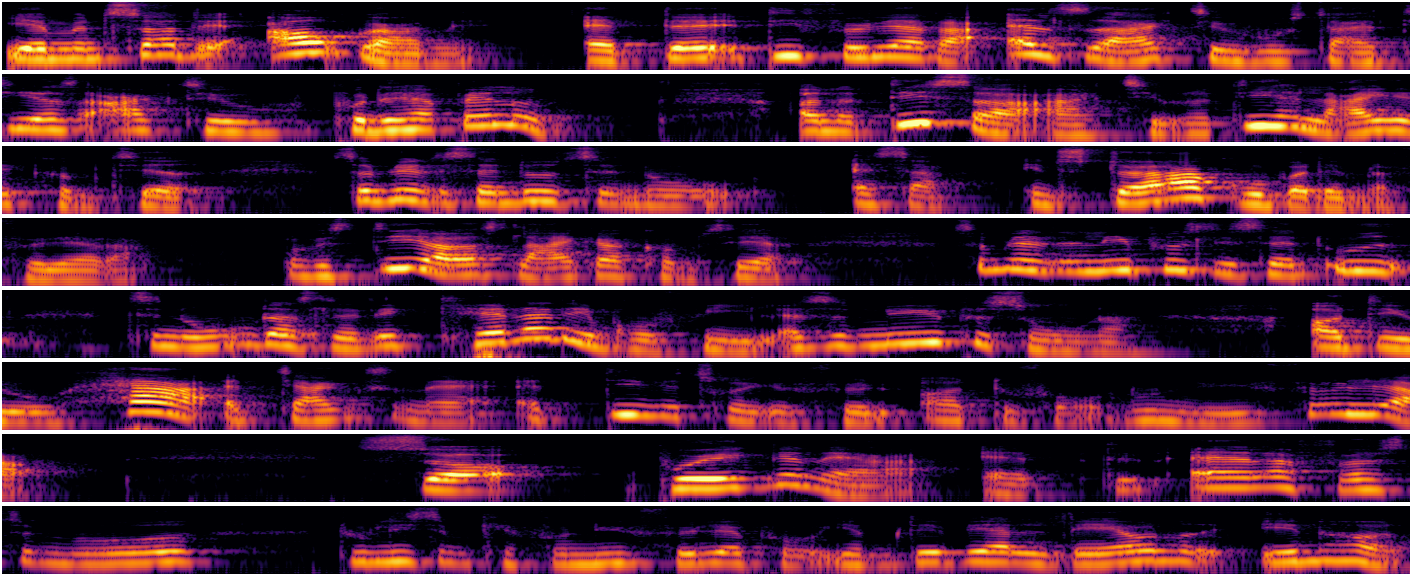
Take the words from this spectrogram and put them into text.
jamen så er det afgørende, at de, de følgere, der er altid aktive hos dig, de er også aktive på det her billede. Og når de så er aktive, når de har liket og kommenteret, så bliver det sendt ud til nogle, altså en større gruppe af dem, der følger dig. Og hvis de også liker og kommenterer, så bliver det lige pludselig sendt ud til nogen, der slet ikke kender din profil, altså nye personer. Og det er jo her, at chancen er, at de vil trykke følg, og at du får nogle nye følgere. Så pointen er, at den allerførste måde, du ligesom kan få nye følgere på, jamen det er ved at lave noget indhold,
